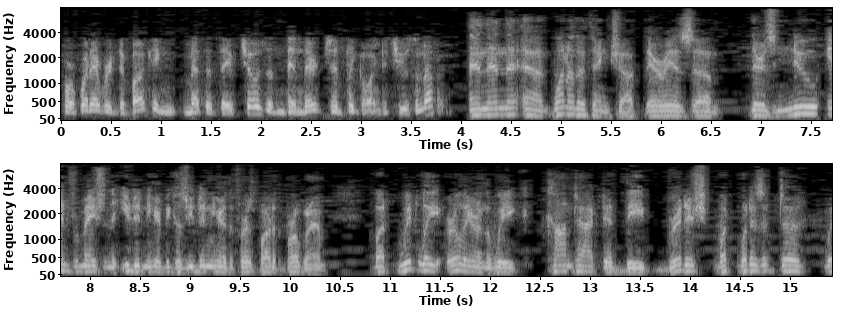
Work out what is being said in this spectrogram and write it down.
for whatever debunking method they've chosen, then they're simply going to choose another. And then uh, one other thing, Chuck, there is um, there's new information that you didn't hear because you didn't hear the first part of the program. But Whitley earlier in the week contacted the British. What what is it? Uh, The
